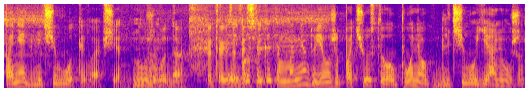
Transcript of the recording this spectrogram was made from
понять, для чего ты вообще нужен? Ну вот да. Это из И просто к этому моменту я уже почувствовал, понял, для чего я нужен.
